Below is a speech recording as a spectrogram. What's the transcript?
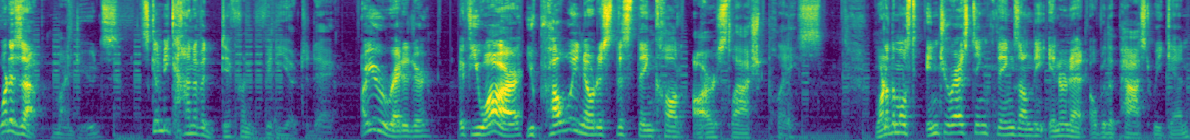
What is up, my dudes? It's gonna be kind of a different video today. Are you a Redditor? If you are, you probably noticed this thing called r slash place. One of the most interesting things on the internet over the past weekend.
